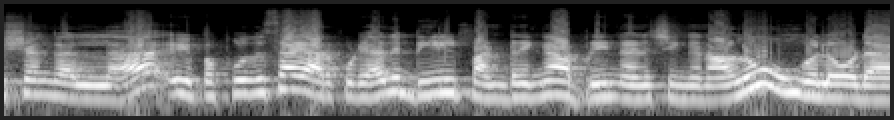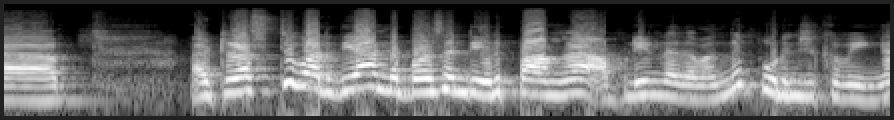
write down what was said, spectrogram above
விஷயங்களில் இப்போ புதுசாக யார் கூடயாவது டீல் பண்ணுறீங்க அப்படின்னு நினச்சிங்கனாலும் உங்களோட ட்ரஸ்ட் வர்தியாக அந்த பர்சன்ட் இருப்பாங்க அப்படின்றத வந்து புரிஞ்சுக்குவீங்க.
